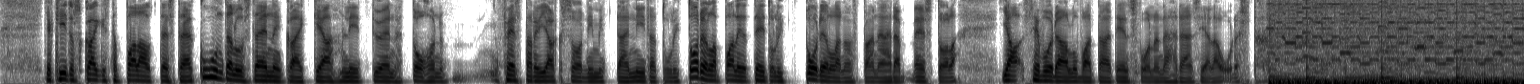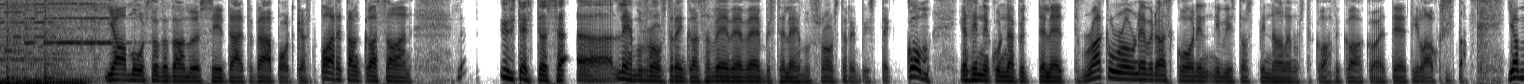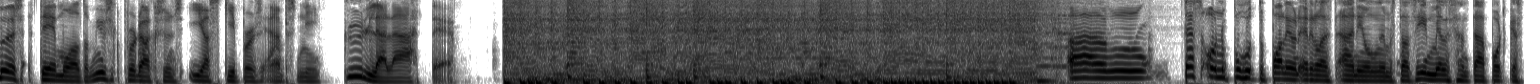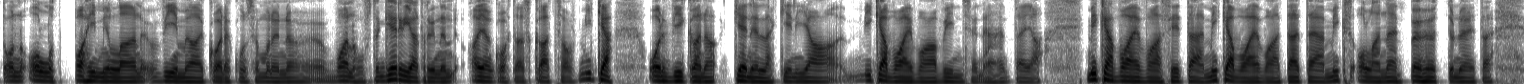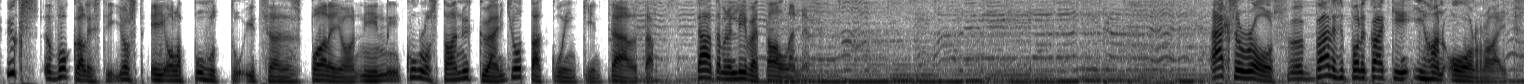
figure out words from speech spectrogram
Ja kiitos kaikista palautteista ja kuunteluista ennen kaikkea liittyen tuohon festarijaksoon, nimittäin niitä tuli todella paljon, teitä tuli todella nastaa nähdä mestoilla, ja se voidaan luvata, että ensi vuonna nähdään siellä uudestaan. Ja muistutetaan myös siitä, että tämä podcast pahdetaan kasaan yhteistyössä äh, Lehmusroosterin kanssa www.lehmusroosteri.com ja sinne kun näpyttelet Rock and Roll Never koodin, niin 15 pinnan alennusta kahvikaakoa ja tilauksista. Ja myös Teemu Aalto Music Productions ja Skippers Amps, niin kyllä lähtee. Um, tässä on puhuttu paljon erilaisista ääniongelmista. Siinä mielessähän tämä podcast on ollut pahimmillaan viime aikoina kuin semmoinen vanhusten geriatrinen ajankohtaiskatsaus. Mikä on vikana kenelläkin ja mikä vaivaa Vincen ääntä ja mikä vaivaa sitä, mikä vaivaa tätä ja miksi ollaan näin pöhöttyneitä. Yksi vokalisti, josta ei olla puhuttu itse asiassa paljon, niin kuulostaa nykyään jotakuinkin tältä. Tämä on tämmöinen live-tallenne. Axel Rose, päällisin puoli kaikki ihan all right.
